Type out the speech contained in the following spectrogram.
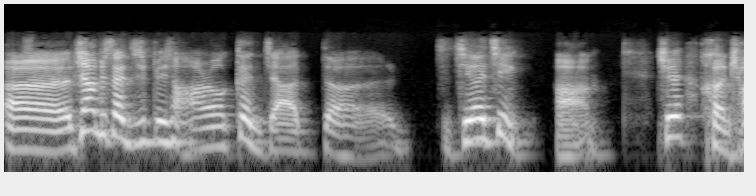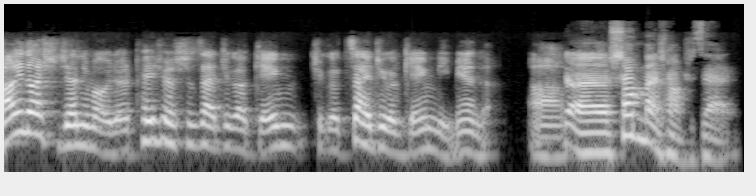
呃，这场比赛其实比想象中更加的接近啊。其实很长一段时间里面，我觉得 Patriots 是在这个 game 这个在这个 game 里面的啊。呃，上半场是在，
